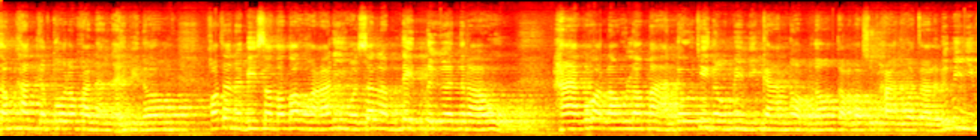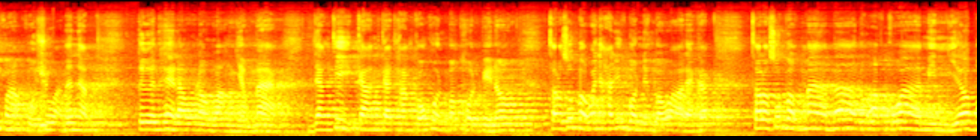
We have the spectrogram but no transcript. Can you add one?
สำคัญกับตัวเราขนาดไหนพี่น้อง เพราะท่านนบีสัลลัลลอฮุอะลัยฮิวะสัลลัมได้เตือนเรา หากว่าเราละหมาดโดยที่เราไม่มีการนอบน้อมต่อ Allah Subhanahu wa Taala หรือไม่มีความกูชั่วนั่นน่ะเตือนให้เราระวังอย่างมาก ดังที่การกระทำของคนบางคนพี่น้องท่านรอซูลบอกว่าในฮะดิษบทหนึ่งบอกว่าอะไรครับท่านรอซูลบอกมาบาลุอักวามินยะบ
